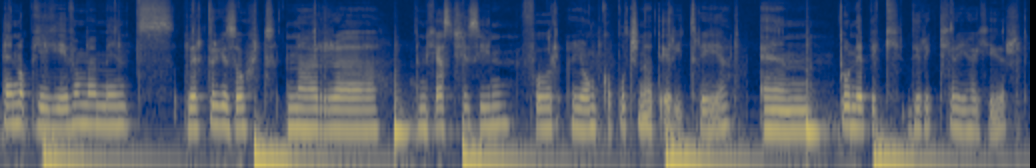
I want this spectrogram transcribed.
En op een gegeven moment werd er gezocht naar uh, een gastgezin voor een jong koppeltje uit Eritrea. En toen heb ik direct gereageerd.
